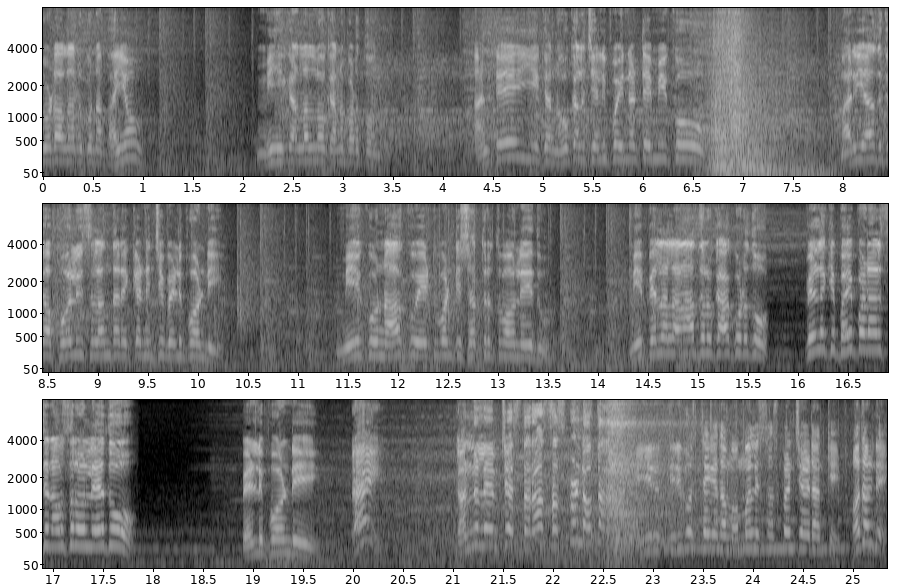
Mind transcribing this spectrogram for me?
చూడాలనుకున్న భయం మీ కళ్ళల్లో కనబడుతోంది. అంటే ఇక నూకలు చెల్లిపోయినట్టే మీకు. మర్యాదగా పోలీసులందరూ ఇక్కడి నుంచి వెళ్ళిపోండి. మీకు నాకు ఎటువంటి శత్రుత్వం లేదు. మీ పిల్లల అనాథలు కాకూడదు. వీళ్ళకి భయపడాల్సిన అవసరం లేదు. వెళ్ళిపోండి. గన్నులు ఏం చేస్తారా? సస్పెండ్ అవుతారా? మీరు తిరిగి వస్తే కదా మమ్మల్ని సస్పెండ్ చేయడానికి. వదండి.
